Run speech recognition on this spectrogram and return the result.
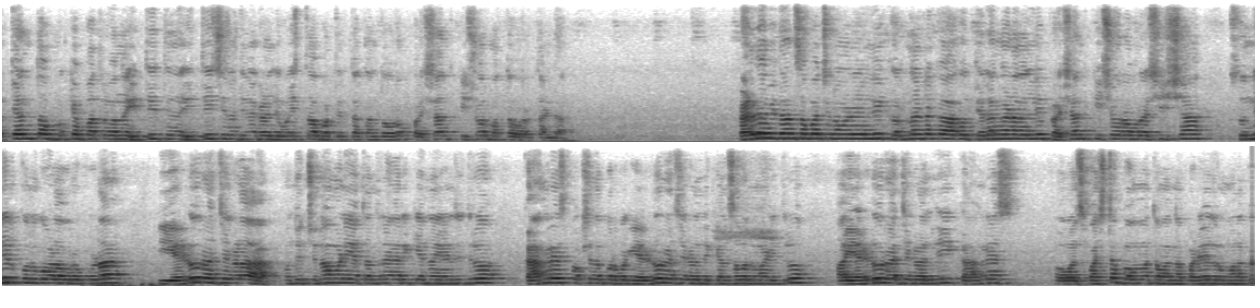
ಅತ್ಯಂತ ಮುಖ್ಯ ಪಾತ್ರವನ್ನು ಇತ್ತೀಚಿನ ಇತ್ತೀಚಿನ ದಿನಗಳಲ್ಲಿ ವಹಿಸ್ತಾ ಬರ್ತಿರ್ತಕ್ಕಂಥವರು ಪ್ರಶಾಂತ್ ಕಿಶೋರ್ ಮತ್ತು ಅವರ ತಂಡ. ಕಳೆದ ವಿಧಾನಸಭಾ ಚುನಾವಣೆಯಲ್ಲಿ ಕರ್ನಾಟಕ ಹಾಗೂ ತೆಲಂಗಾಣದಲ್ಲಿ ಪ್ರಶಾಂತ್ ಕಿಶೋರ್ ಅವರ ಶಿಷ್ಯ, ಸುನಿಲ್ ಕುನಗೋಳ್ ಅವರು ಕೂಡ ಈ ಎರಡೂ ರಾಜ್ಯಗಳ ಒಂದು ಚುನಾವಣೆಯ ತಂತ್ರಗಾರಿಕೆಯನ್ನು ಎಳೆದಿದ್ರು ಕಾಂಗ್ರೆಸ್ ಪಕ್ಷದ ಪರವಾಗಿ ಎರಡೂ ರಾಜ್ಯಗಳಲ್ಲಿ ಕೆಲಸವನ್ನು ಮಾಡಿದ್ರು. ಆ ಎರಡೂ ರಾಜ್ಯಗಳಲ್ಲಿ ಕಾಂಗ್ರೆಸ್ ಸ್ಪಷ್ಟ ಬಹುಮತವನ್ನು ಪಡೆಯೋದ್ರ ಮೂಲಕ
